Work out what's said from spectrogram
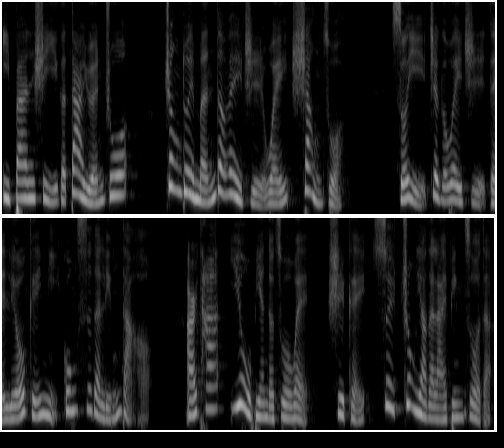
一般是一个大圆桌，正对门的位置为上座，所以这个位置得留给你公司的领导，而他右边的座位是给最重要的来宾坐的。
